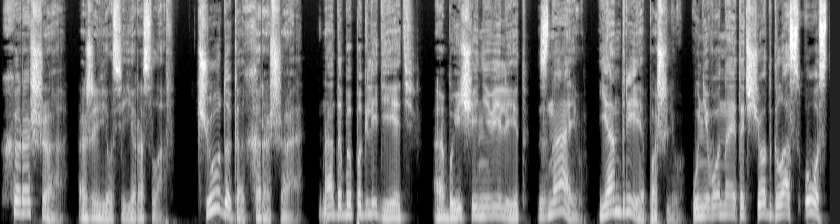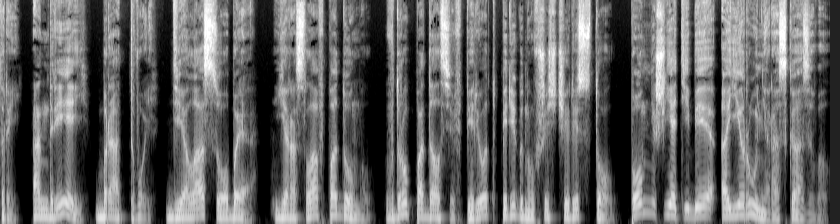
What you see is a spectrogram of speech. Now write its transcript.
«Хороша», — оживился Ярослав. «Чудо как хороша! Надо бы поглядеть. Обычай не велит. Знаю. Я Андрея пошлю. У него на этот счет глаз острый. Андрей, брат твой, дело особое». Ярослав подумал. Вдруг подался вперед, перегнувшись через стол. Помнишь, я тебе о Еруне рассказывал?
